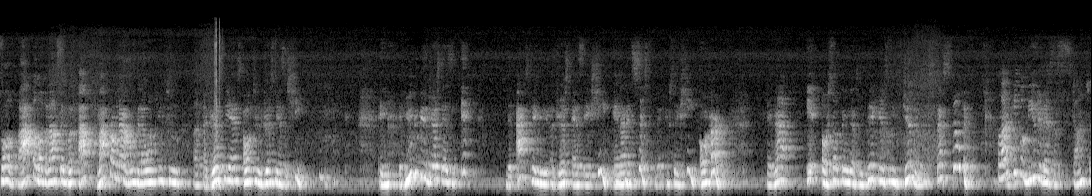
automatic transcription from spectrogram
So I come up and I said, but I, my pronoun that I want you to uh, address me as, I want you to address me as a she. And if you can be addressed as an it, then I can be addressed as a she, and I insist that you say she or her, and not it or something that's ridiculously genderless. That's stupid. A lot of people viewed it as a stunt, a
